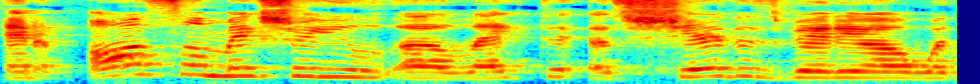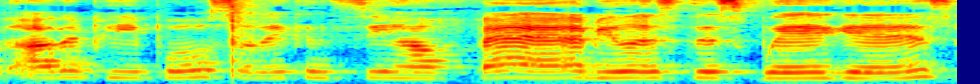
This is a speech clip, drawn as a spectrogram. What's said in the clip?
And also make sure you uh, like to uh, share this video with other people so they can see how fabulous this wig is.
